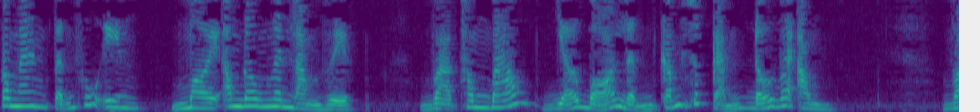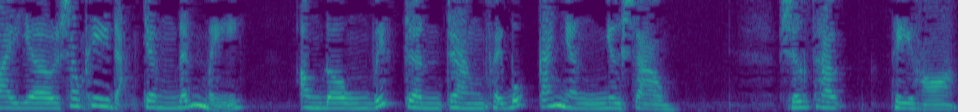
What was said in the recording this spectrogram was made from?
Công an tỉnh Phú Yên mời ông Đôn lên làm việc và thông báo dỡ bỏ lệnh cấm xuất cảnh đối với ông. Vài giờ sau khi đặt chân đến Mỹ, ông Đôn viết trên trang Facebook cá nhân như sau. Sự thật thì họ,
